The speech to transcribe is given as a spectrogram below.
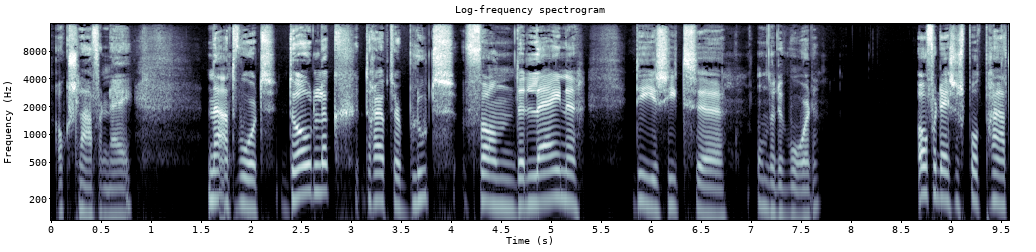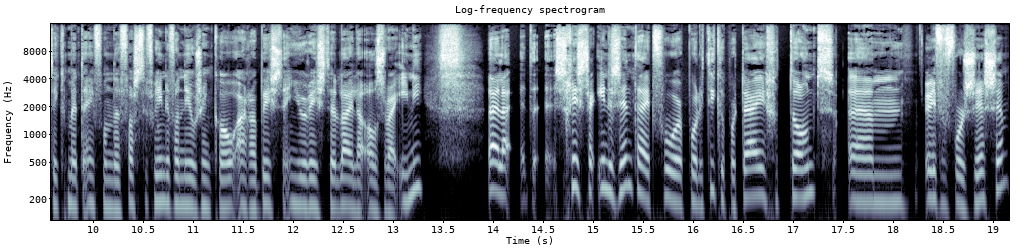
ook slavernij. Na het woord dodelijk druipt er bloed van de lijnen... die je ziet uh, onder de woorden. Over deze spot praat ik met een van de vaste vrienden van Nieuws Co... Arabiste en juriste Laila Al-Zwaini. Laila, het is gisteren in de zendtijd voor politieke partijen getoond... Um, even voor zessen.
